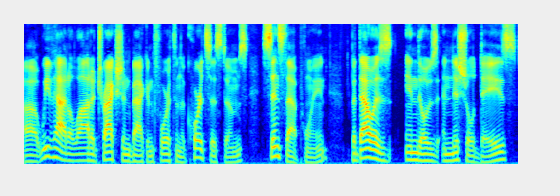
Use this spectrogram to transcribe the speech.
Uh, we've had a lot of traction back and forth in the court systems since that point, but that was in those initial days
